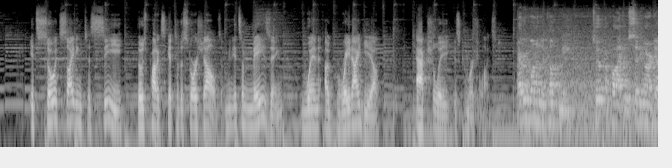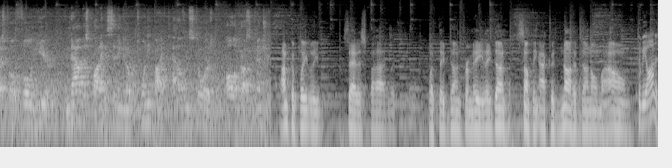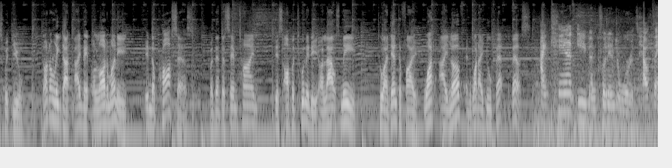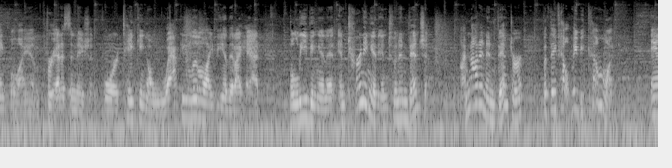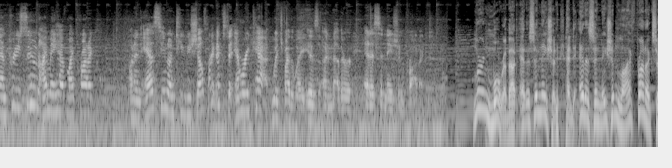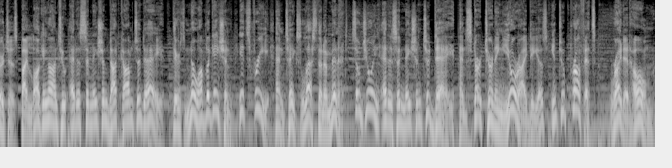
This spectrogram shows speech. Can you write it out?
It's so exciting to see those products get to the store shelves. I mean, it's amazing when a great idea actually is commercialized. Everyone in the company took a product that was sitting on our desk for a full year, and now this product is sitting in over 25,000 stores all across the country. I'm completely satisfied with what they've done for me. They've done something I could not have done on my own. To be honest with you, not only that I made a lot of money in the process, but at the same time, this opportunity allows me to identify what I love and what I do be best. I can't even put into words how thankful I am for Edison Nation for taking a wacky little idea that I had, believing in it, and turning it into an invention. I'm not an inventor, but they've helped me become one. And pretty soon I may have my product on an as seen on TV shelf right next to Emery Cat, which by the way is another Edison Nation product. Learn more about Edison Nation and Edison Nation live product searches by logging on to edisonnation.com today. There's no obligation, it's free, and takes less than a minute. So join Edison Nation today and start turning your ideas into profits right at home.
